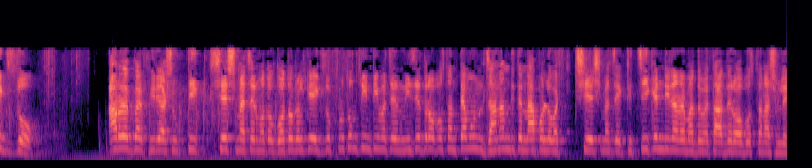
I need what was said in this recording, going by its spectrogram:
এক্সো আরও একবার ফিরে আসুক, ঠিক শেষ ম্যাচের মতো। গতকালকে এক্সো প্রথম তিনটি ম্যাচে নিজেদের অবস্থান তেমন জানান দিতে না পারল বাট শেষ ম্যাচে একটি চিকেন ডিনারের মাধ্যমে তাদের অবস্থান আসলে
